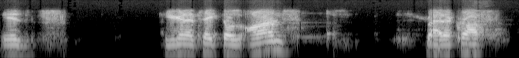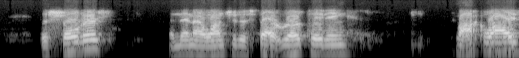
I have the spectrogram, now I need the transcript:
is you're gonna take those arms right across the shoulders, and then I want you to start rotating clockwise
